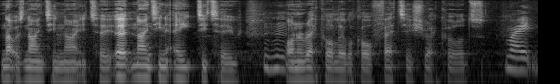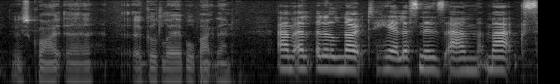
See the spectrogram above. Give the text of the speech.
And that was 1992, uh, 1982 Mhm. On a record label called Fetish Records. Right. It was quite a, a good label back then. Um, a, a little note here, listeners. Um, Mark's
